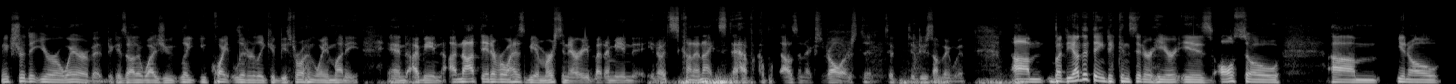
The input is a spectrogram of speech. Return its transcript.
Make sure that you're aware of it because otherwise you like you quite literally could be throwing away money. And I mean, uh, not that everyone has to be a mercenary, but I mean, you know, it's kind of nice to have a couple thousand extra dollars to, to to do something with. Um, but the other thing to consider here is also, um, you know,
